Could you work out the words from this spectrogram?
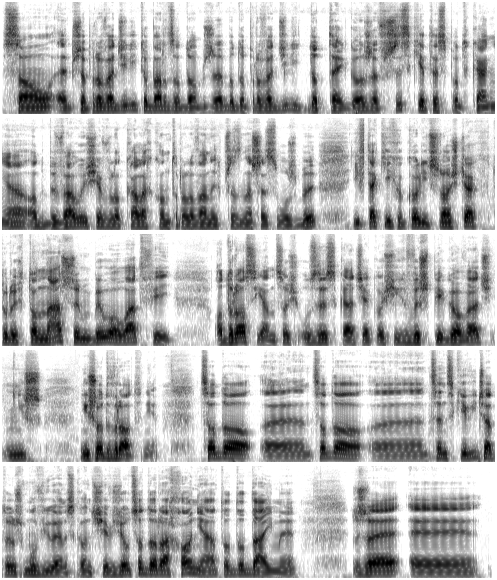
są, e, przeprowadzili to bardzo dobrze, bo doprowadzili do tego, że wszystkie te spotkania odbywały się w lokalach kontrolowanych przez nasze służby i w takich okolicznościach, w których to naszym było łatwiej od Rosjan coś uzyskać, jakoś ich wyszpiegować, niż, niż odwrotnie. Co do, co do Cęckiewicza, to już mówiłem skąd się wziął. Co do Rachonia, to dodajmy, że e,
